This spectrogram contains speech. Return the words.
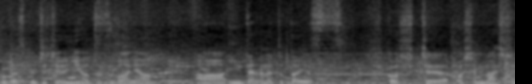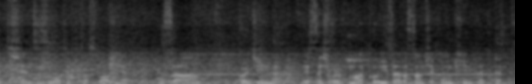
ubezpieczyciel nie odzwania, a internet tutaj jest koszcie 18 tysięcy złotych dosłownie za godzinę. Jesteśmy w Maku i zaraz nam się kończy internet.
